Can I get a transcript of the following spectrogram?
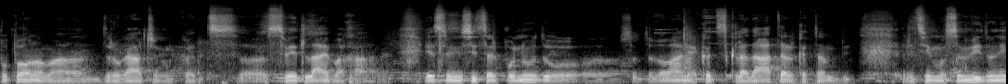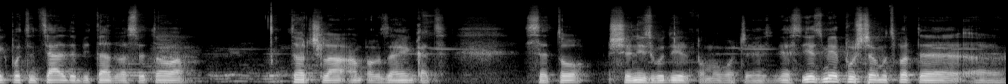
popolnoma drugačen kot uh, svet Lajbaha. Ne. Jaz sem jim sicer ponudil uh, sodelovanje kot skladatelj, ker tam bi, recimo, sem videl nek potencial, da bi ta dva svetova trčila, ampak zaenkrat se to še ni zgodil, pa mogoče jaz, jaz, jaz zmer puščam odprte uh,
